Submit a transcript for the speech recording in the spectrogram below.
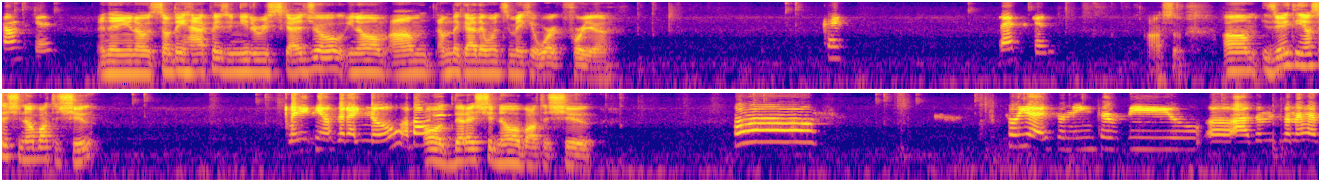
Sounds good. And then you know something happens, you need to reschedule. You know, I'm I'm the guy that wants to make it work for you. Okay. That's good. Awesome. Um, is there anything else I should know about the shoot? Anything else that I know about Oh, it? that I should know about the shoot. Uh, so yeah, it's an interview. Uh, Adam is gonna have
